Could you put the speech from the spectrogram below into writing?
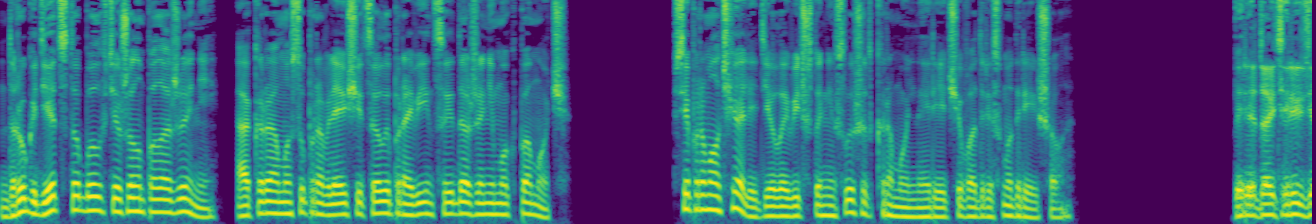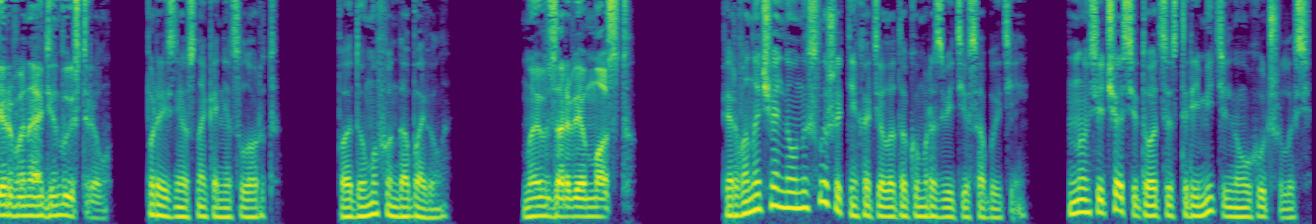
Друг детства был в тяжелом положении, а Крамос, управляющий целой провинцией, даже не мог помочь. Все промолчали, делая вид, что не слышат крамольной речи в адрес мудрейшего. «Передайте резервы на один выстрел», — произнес наконец лорд. Подумав, он добавил. «Мы взорвем мост». Первоначально он и слышать не хотел о таком развитии событий, но сейчас ситуация стремительно ухудшилась,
